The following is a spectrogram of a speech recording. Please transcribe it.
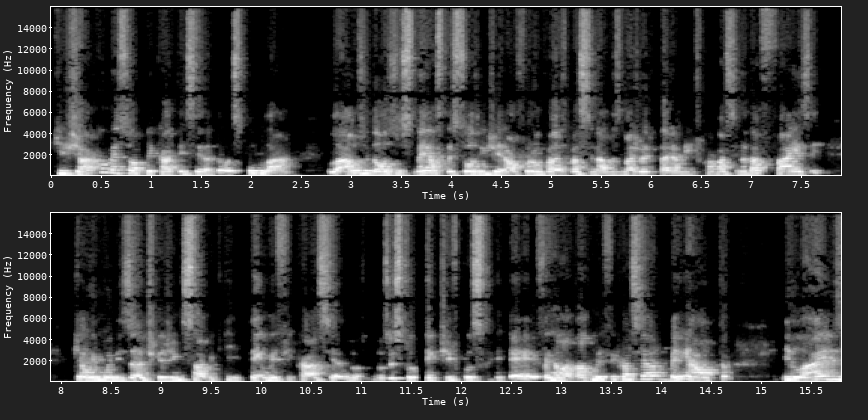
que já começou a aplicar a terceira dose por lá. Lá, os idosos, né, as pessoas em geral, foram vacinadas majoritariamente com a vacina da Pfizer, que é um imunizante que a gente sabe que tem uma eficácia, no, nos estudos científicos, é, foi relatado uma eficácia bem alta. E lá eles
